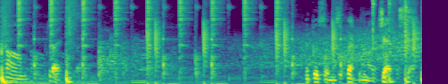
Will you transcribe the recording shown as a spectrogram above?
complex. And put some respect on my checks.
